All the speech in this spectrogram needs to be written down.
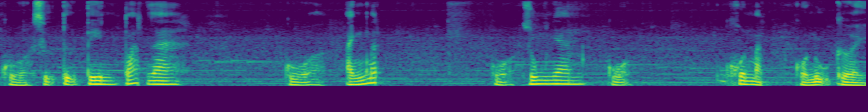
của sự tự tin toát ra, của ánh mắt, của dung nhan, của khuôn mặt, của nụ cười,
